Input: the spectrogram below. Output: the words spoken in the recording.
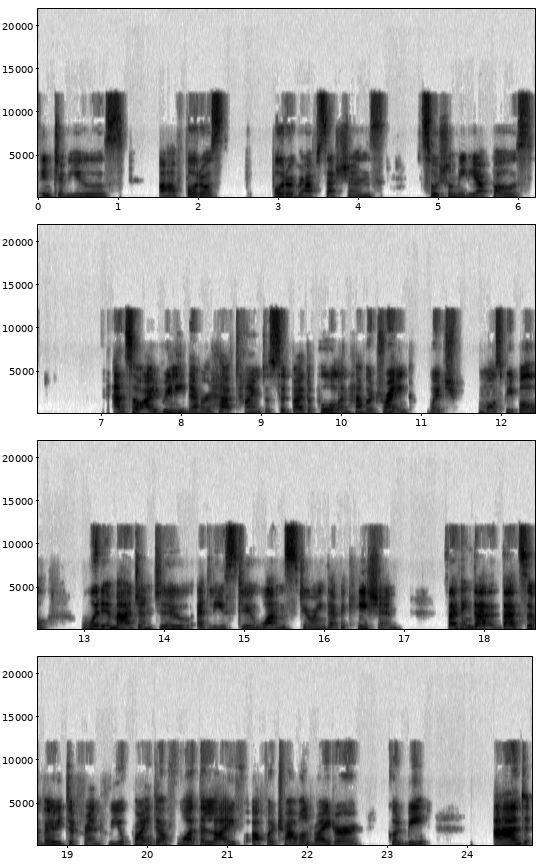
interviews uh, photos photograph sessions, social media posts. And so I really never have time to sit by the pool and have a drink, which most people would imagine to at least do once during their vacation. So I think that that's a very different viewpoint of what the life of a travel writer could be. And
